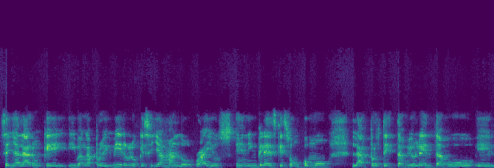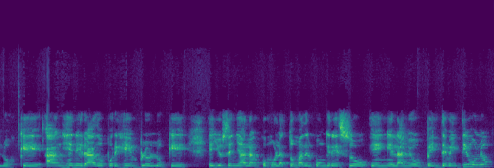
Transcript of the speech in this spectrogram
señalaron que iban a prohibir lo que se llaman los riots en inglés, que son como las protestas violentas o eh, los que han generado, por ejemplo, lo que ellos señalan como la toma del Congreso en el año 2021,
